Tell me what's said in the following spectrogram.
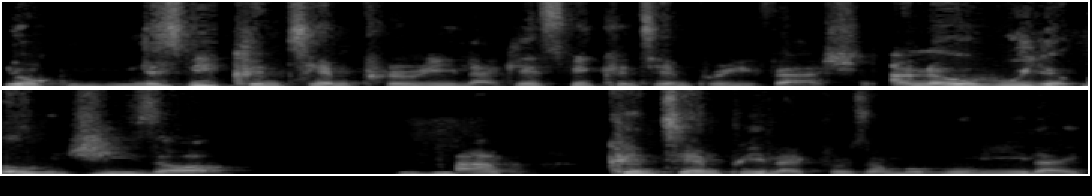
your let's be contemporary, like let's be contemporary fashion. I know who your OGs are. Mhm. Um contemporary, like for example, who do you like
